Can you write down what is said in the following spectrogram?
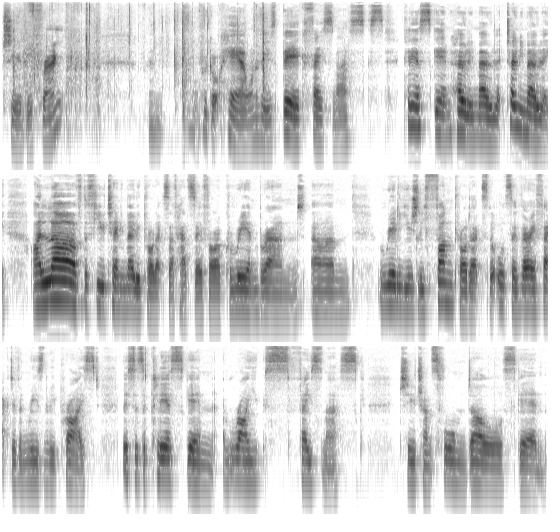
to be frank. And what have we got here? One of these big face masks. Clear Skin, Holy Moly, Tony Moly. I love the few Tony Moly products I've had so far, a Korean brand. Um, really, usually fun products, but also very effective and reasonably priced. This is a clear skin rice face mask to transform dull skin.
